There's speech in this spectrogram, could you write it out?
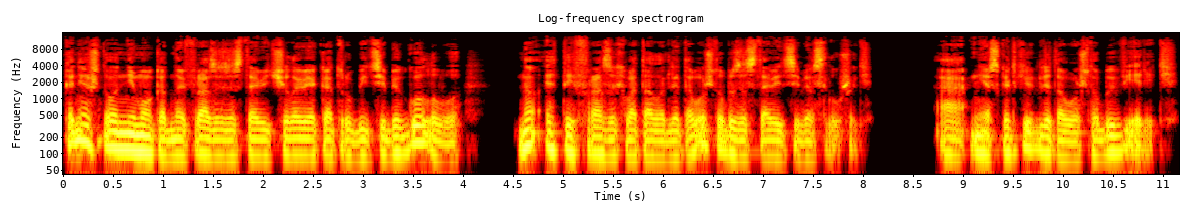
Конечно, он не мог одной фразой заставить человека отрубить себе голову, но этой фразы хватало для того, чтобы заставить себя слушать, а нескольких для того, чтобы верить.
